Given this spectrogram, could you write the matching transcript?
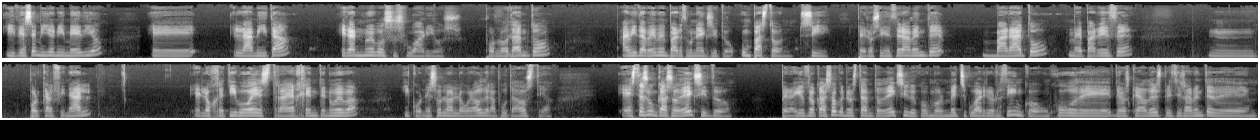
y de ese millón y medio, eh, la mitad eran nuevos usuarios. Por lo tanto, a mí también me parece un éxito. Un pastón, sí, pero sinceramente barato me parece, mm, porque al final el objetivo es traer gente nueva y con eso lo han logrado de la puta hostia. Este es un caso de éxito, pero hay otro caso que no es tanto de éxito como el Match Warrior 5, un juego de, los creadores precisamente de,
